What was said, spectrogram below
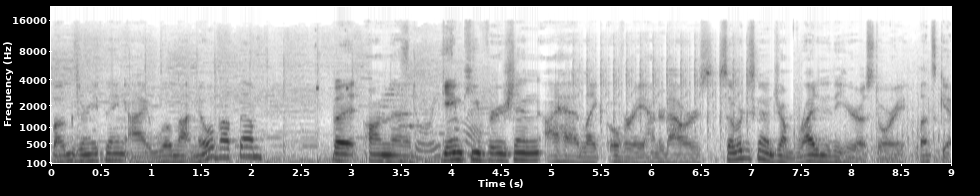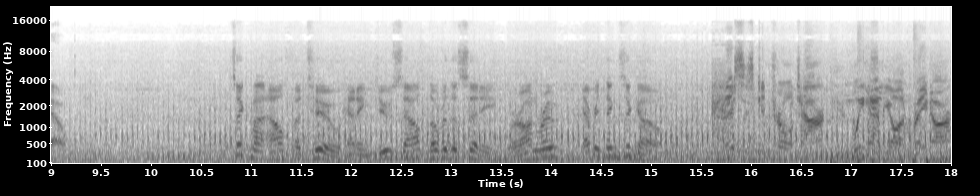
bugs or anything, I will not know about them. But on the Story GameCube select. version, I had like over 800 hours. So we're just going to jump right into the hero story. Let's go. Sigma Alpha 2 heading due south over the city. We're en route. Everything's a go. This is Control Tower. We have you on radar.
